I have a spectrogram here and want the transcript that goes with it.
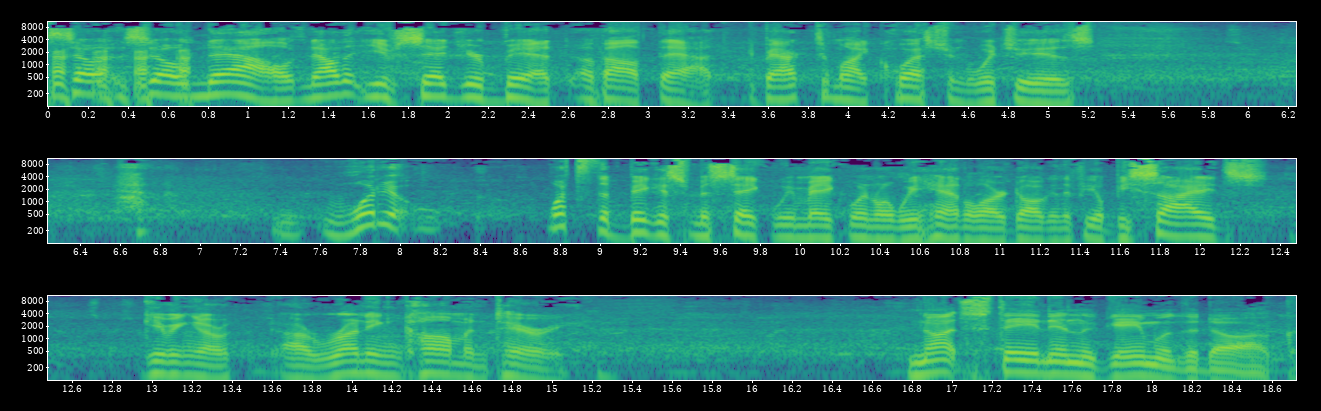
so so now now that you've said your bit about that, back to my question, which is, what what's the biggest mistake we make when we handle our dog in the field besides giving a, a running commentary? Not staying in the game with the dog.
